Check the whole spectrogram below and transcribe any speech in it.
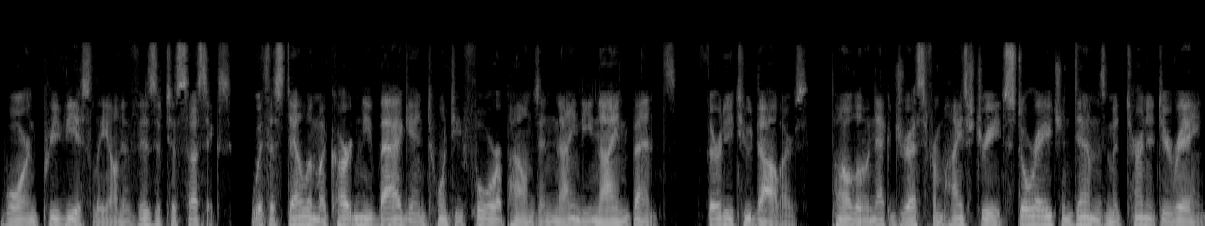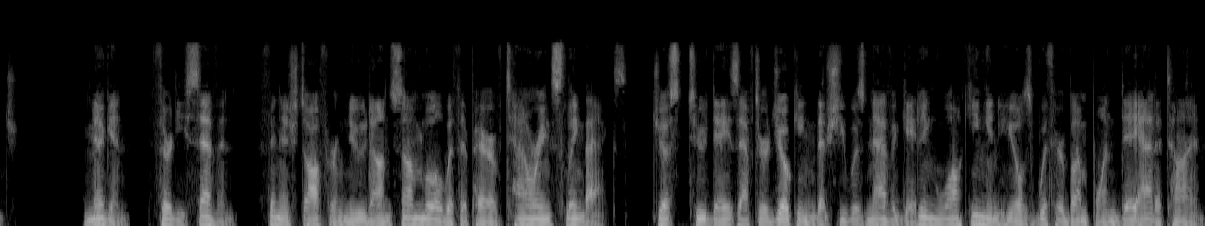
worn previously on a visit to Sussex, with a Stella McCartney bag and £24.99, $32 polo neck dress from high street store H&M's maternity range. Meghan, 37, finished off her nude ensemble with a pair of towering slingbacks, just two days after joking that she was navigating walking in heels with her bump one day at a time.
